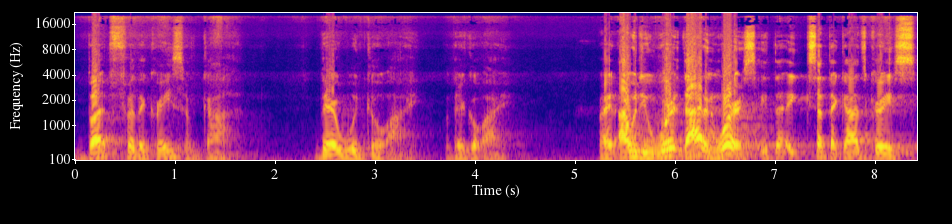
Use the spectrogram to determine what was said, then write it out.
But for the grace of God, there would go I. Well, there go I. Right? I would do wor- that and worse, except that God's grace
